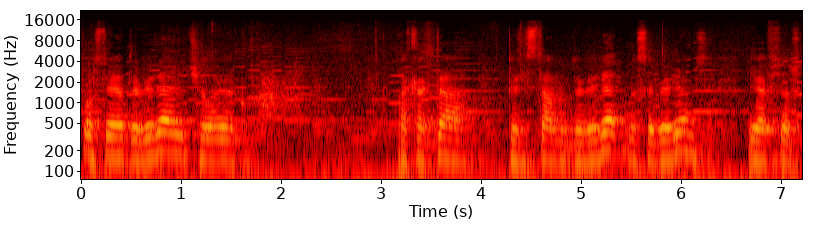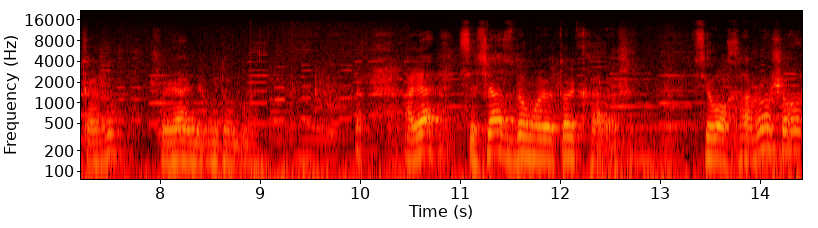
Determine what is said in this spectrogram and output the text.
Просто я доверяю человеку. А когда перестану доверять, мы соберемся, я все скажу, что я о нем думаю. А я сейчас думаю только хорошее. Всего хорошего,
